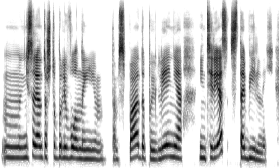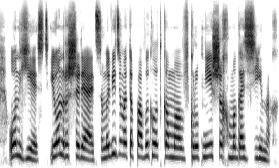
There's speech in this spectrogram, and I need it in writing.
Несмотря на то, что были волны там спада, появления, интерес стабильный. Он есть, и он расширяется. Мы видим это по выкладкам а, в крупнейших магазинах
